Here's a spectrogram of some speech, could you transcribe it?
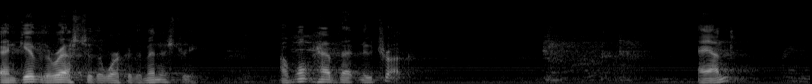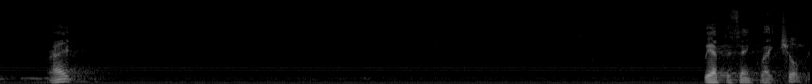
and give the rest to the work of the ministry? I won't have that new truck. And, right? We have to think like children.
